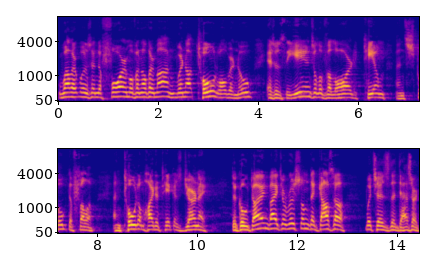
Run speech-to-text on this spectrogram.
whether it was in the form of another man. We're not told. All we know is as the angel of the Lord came and spoke to Philip and told him how to take his journey to go down by Jerusalem to Gaza, which is the desert.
